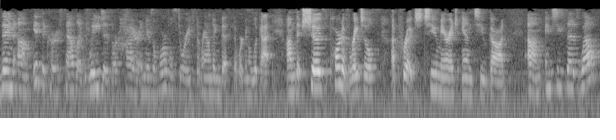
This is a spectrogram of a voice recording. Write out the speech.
Then um, Issachar sounds like wages or hire, and there's a horrible story surrounding this that we're going to look at um, that shows part of Rachel's approach to marriage and to God. Um, and she says, Well,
